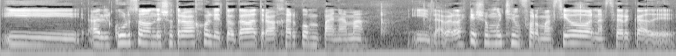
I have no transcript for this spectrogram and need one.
y al curso donde yo trabajo le tocaba trabajar con Panamá y la verdad es que yo mucha información acerca de,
